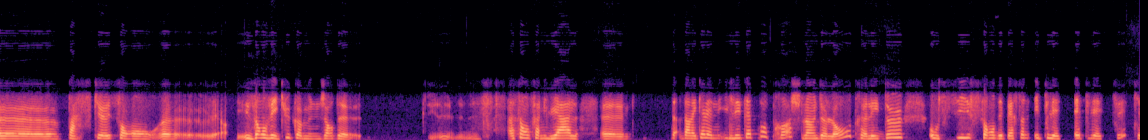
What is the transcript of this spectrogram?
Euh, parce qu'ils sont, euh, ils ont vécu comme une genre de euh, situation familiale dans laquelle ils n'étaient pas proches l'un de l'autre. Les deux aussi sont des personnes épileptiques.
